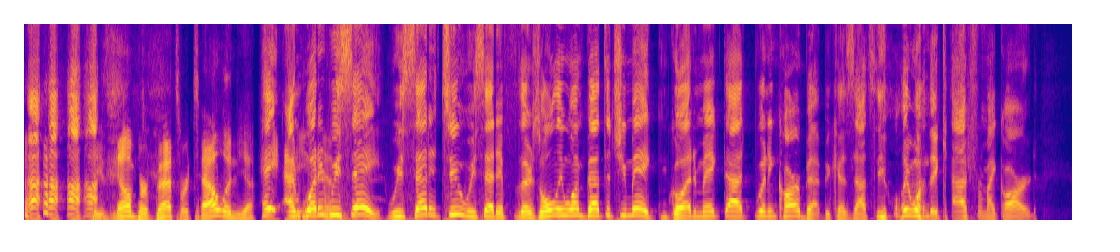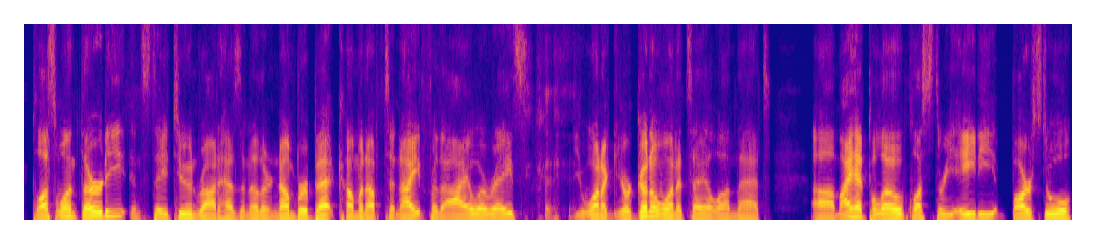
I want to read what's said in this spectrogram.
These number bets, we're telling you. Hey, and what did we say? We said it too. We said if there's only one bet that you make, go ahead and make that winning car bet because that's the only one that cashed for my card. Plus 130, and stay tuned. Rod has another number bet coming up tonight for the Iowa race. you want to, you're gonna want to tail on that. Um, I had Palou plus 380, Barstool.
